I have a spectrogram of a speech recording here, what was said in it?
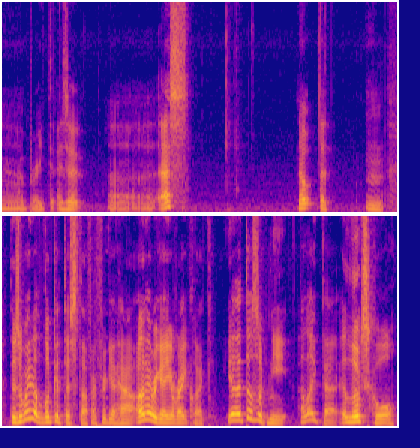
Uh, break. Is it uh, S? Nope. That. Mm. There's a way to look at this stuff. I forget how. Oh, there we go. You right click. Yeah, that does look neat. I like that. It looks cool.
